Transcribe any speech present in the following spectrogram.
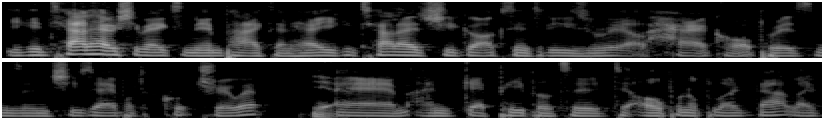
you can tell how she makes an impact and how you can tell how she gets into these real hardcore prisons and she's able to cut through it. Yeah. Um, and get people to, to open up like that, like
